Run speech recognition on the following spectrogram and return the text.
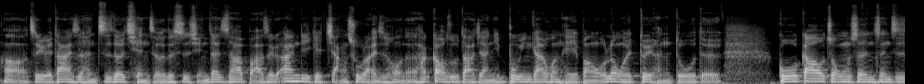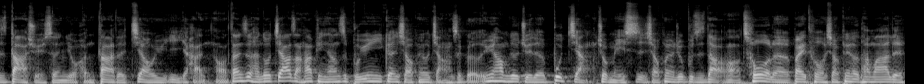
啊，这个当然是很值得谴责的事情。但是他把这个案例给讲出来之后呢，他告诉大家你不应该混黑帮。我认为对很多的。国高中生甚至是大学生有很大的教育意涵啊，但是很多家长他平常是不愿意跟小朋友讲这个的，因为他们就觉得不讲就没事，小朋友就不知道啊。错了，拜托，小朋友他妈的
